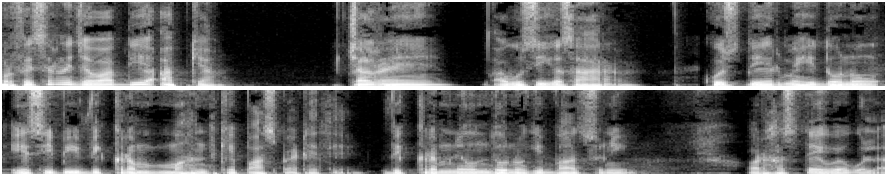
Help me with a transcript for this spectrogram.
प्रोफेसर ने जवाब दिया, अब क्या? चल रहे हैं, अब उसी का सहारा। कुछ देर में ही दोनों एसीपी विक्रम महंत के पास बैठे थे। विक्रम ने उन दोनों की बात सुनी और हँसते हुए बोला,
